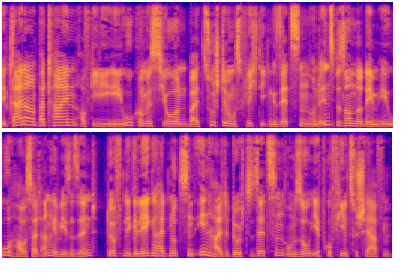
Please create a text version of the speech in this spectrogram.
Die kleineren Parteien, auf die die EU-Kommission bei zustimmungspflichtigen Gesetzen und insbesondere dem EU-Haushalt angewiesen sind, dürften die Gelegenheit nutzen, Inhalte durchzusetzen, um so ihr Profil zu schärfen.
